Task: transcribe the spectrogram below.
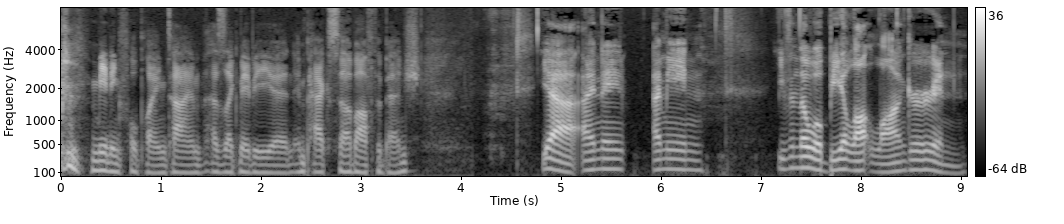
meaningful playing time as like maybe an impact sub off the bench. Yeah, I mean, I mean, even though we'll be a lot longer and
